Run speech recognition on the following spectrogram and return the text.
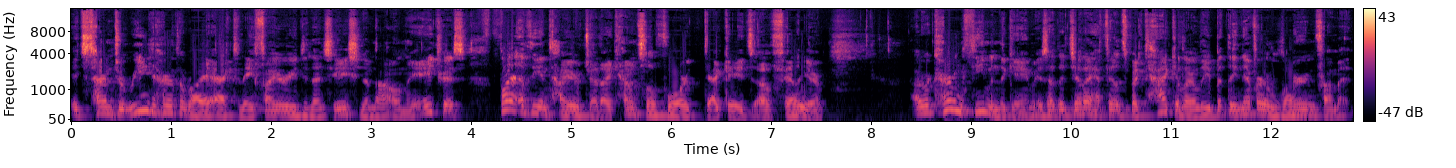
It's time to read her the Riot Act in a fiery denunciation of not only Atris, but of the entire Jedi Council for decades of failure. A recurring theme in the game is that the Jedi have failed spectacularly, but they never learn from it.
